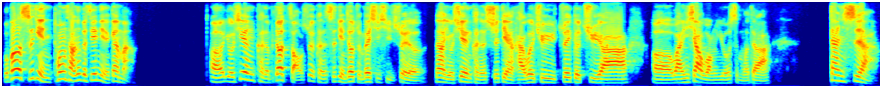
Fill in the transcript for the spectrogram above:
我不知道十点通常那个时间点干嘛？呃，有些人可能比较早睡，可能十点就准备洗洗睡了。那有些人可能十点还会去追个剧啊，呃，玩一下网游什么的啊。但是啊，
